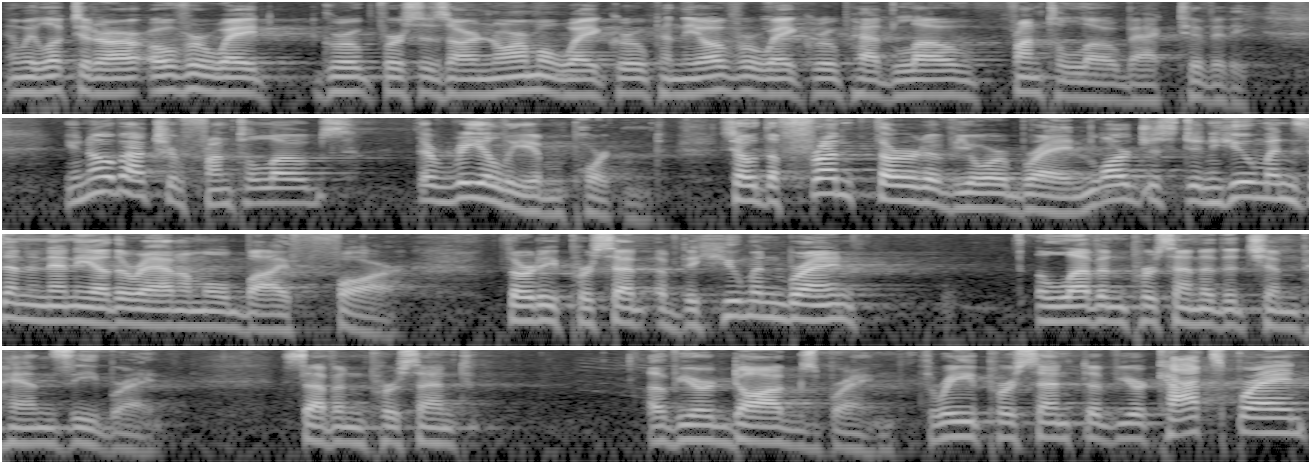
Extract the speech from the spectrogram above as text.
and we looked at our overweight group versus our normal weight group, and the overweight group had low frontal lobe activity. You know about your frontal lobes? They're really important. So, the front third of your brain, largest in humans and in any other animal by far. 30% of the human brain, 11% of the chimpanzee brain, 7% of your dog's brain, 3% of your cat's brain,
